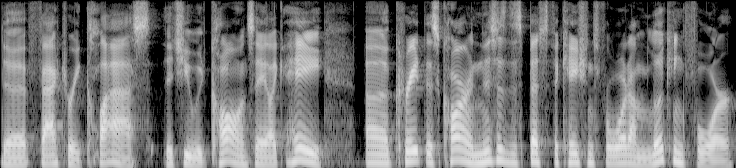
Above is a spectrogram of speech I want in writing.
the factory class that you would call and say like, "Hey, uh, create this car, and this is the specifications for what I'm looking for."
